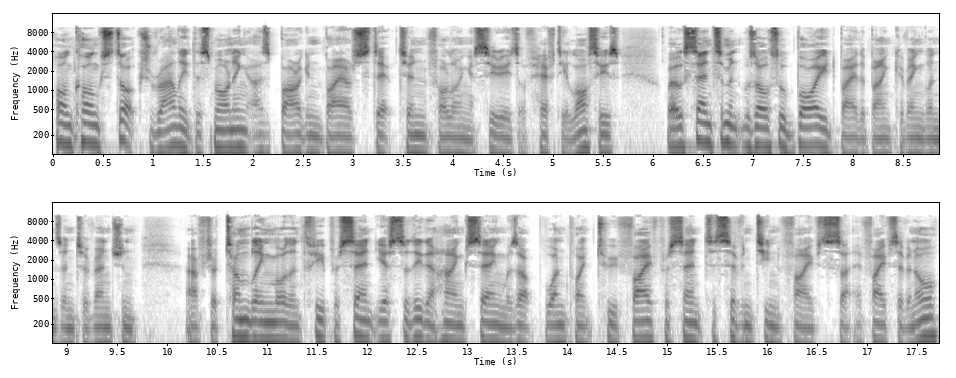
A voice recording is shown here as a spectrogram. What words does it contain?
Hong Kong stocks rallied this morning as bargain buyers stepped in following a series of hefty losses, while sentiment was also buoyed by the Bank of England's intervention. After tumbling more than 3% yesterday, the Hang Seng was up 1.25% to 17,570.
